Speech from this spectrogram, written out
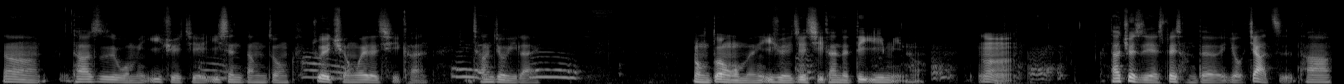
那它是我们医学界医生当中最权威的期刊，长久以来垄断我们医学界期刊的第一名哈。嗯，它确实也非常的有价值，它。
